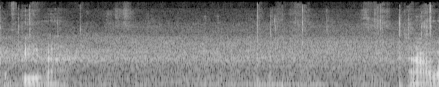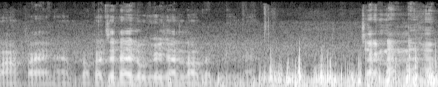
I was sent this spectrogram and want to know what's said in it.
copy มาอ่าวางไปนะครับเราก็จะได้โลเคชันเราแบบนี้นะ จากนั้นนะครับ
